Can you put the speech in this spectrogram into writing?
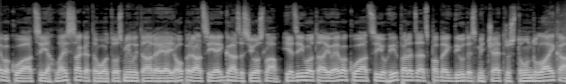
evakuācija, lai sagatavotos militārajai operācijai Gazas joslā. Iedzīvotāju evakuāciju ir paredzēts pabeigt 24 stundu laikā.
